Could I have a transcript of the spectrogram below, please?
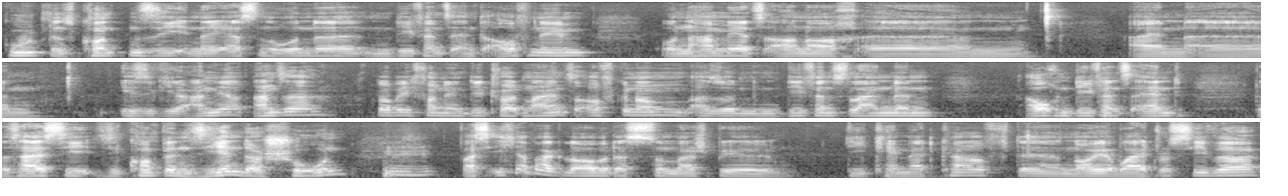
Gut, das konnten sie in der ersten Runde einen Defense-End aufnehmen und haben jetzt auch noch ähm, ein ähm, Ezekiel Ansa, glaube ich, von den Detroit Lions aufgenommen, also ein Defense-Lineman, auch ein Defense-End. Das heißt, sie, sie kompensieren das schon. Mhm. Was ich aber glaube, dass zum Beispiel DK Metcalf, der neue Wide Receiver,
